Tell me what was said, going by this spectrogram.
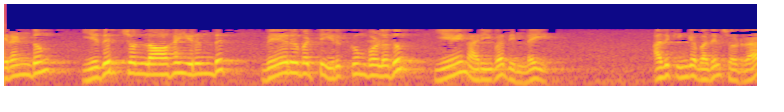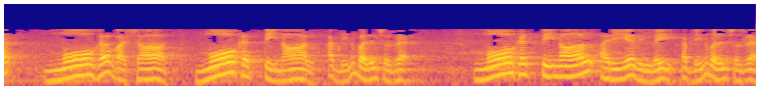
இரண்டும் எதிர்ச்சொல்லாக இருந்து வேறுபட்டு இருக்கும் பொழுதும் ஏன் அறிவதில்லை? அதுக்கு இங்க பதில் சொல்றார் மோகவசாத் மோகத்தினால் அப்படின்னு பதில் சொல்ற மோகத்தினால் அறியவில்லை அப்படின்னு பதில் சொல்ற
